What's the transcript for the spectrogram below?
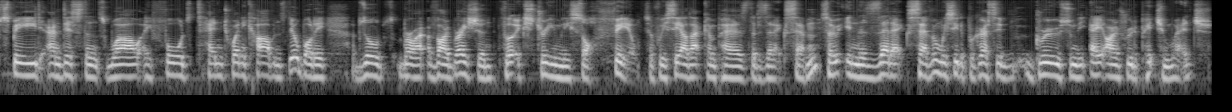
speed and distance while a forged 1020 carbon steel body absorbs vibration for extremely soft feel. So if we see how that compares to the ZX7. So in the ZX7 we see the progressive grooves from the 8 iron through the pitching wedge.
